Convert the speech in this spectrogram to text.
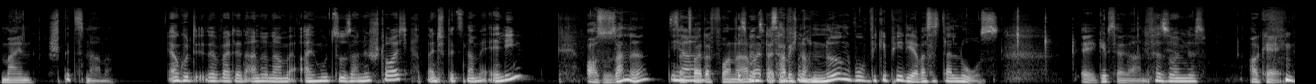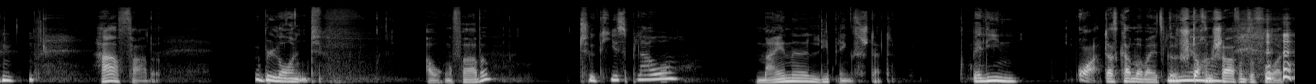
Mein Spitzname. Ja gut, da war der andere Name Almut Susanne Storch, mein Spitzname Elli. Oh, Susanne? Das ist Ja, dein zweiter das Vorname? Das, zweiter habe ich noch nirgendwo Wikipedia. Was ist da los? Ey, gibt's ja gar nicht. Versäumnis. Okay. Haarfarbe, Blond. Augenfarbe, Türkisblau. meine Lieblingsstadt. Berlin. Oh, das kam aber jetzt gestochen Ja. scharf und sofort.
